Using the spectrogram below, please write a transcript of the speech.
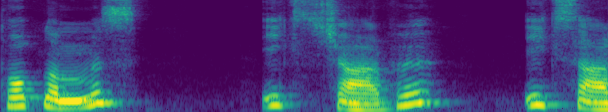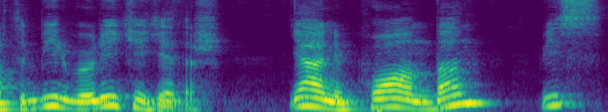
toplamımız x çarpı x artı 1 bölü 2 gelir. Yani puandan biz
